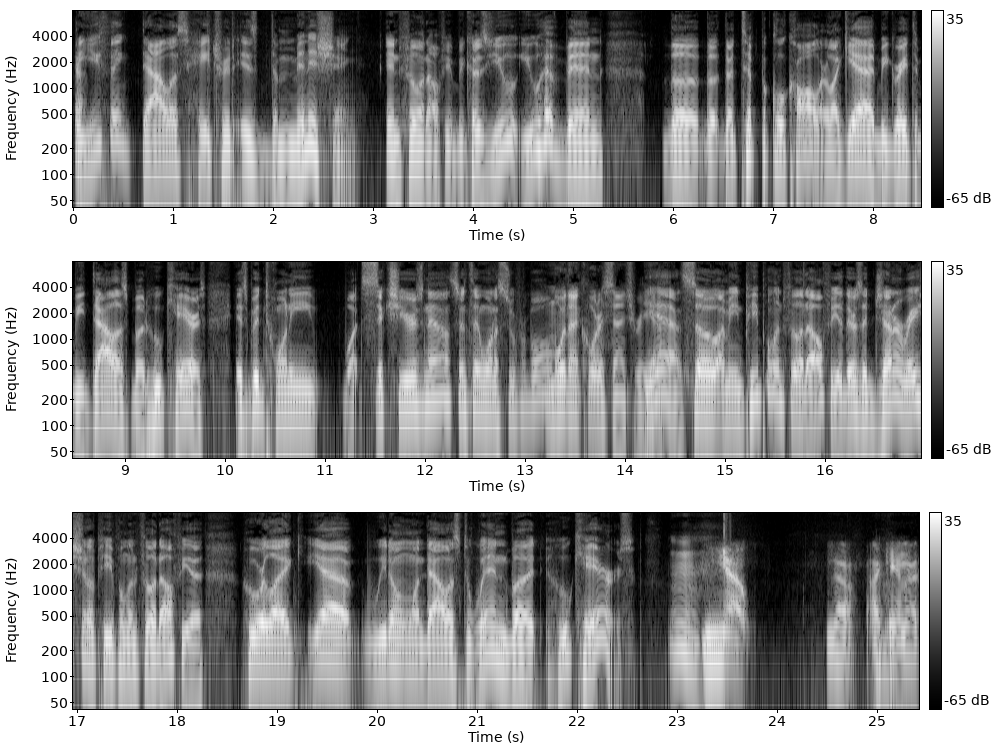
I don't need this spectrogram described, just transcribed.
Do you think Dallas hatred is diminishing in Philadelphia because you you have been the, the the typical caller like yeah it'd be great to beat Dallas but who cares it's been 20 what 6 years now since they won a Super Bowl More than a quarter century. Yeah. so I mean people in Philadelphia there's a generation of people in Philadelphia who are like yeah we don't want Dallas to win but who cares No. No, I cannot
